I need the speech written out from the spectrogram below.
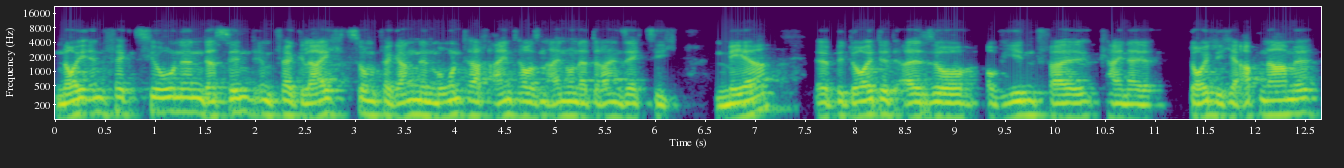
Neuinfektionen. Das sind im Vergleich zum vergangenen Montag 1163 mehr. Äh, bedeutet also auf jeden Fall keine deutliche Abnahme.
